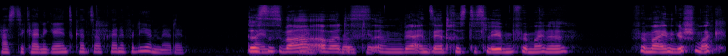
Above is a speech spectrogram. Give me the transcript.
Hast du keine Gains, kannst du auch keine verlieren mehr. ey. Das Mein- ist wahr, aber das ähm, wäre ein sehr tristes Leben für meine für meinen Geschmack.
